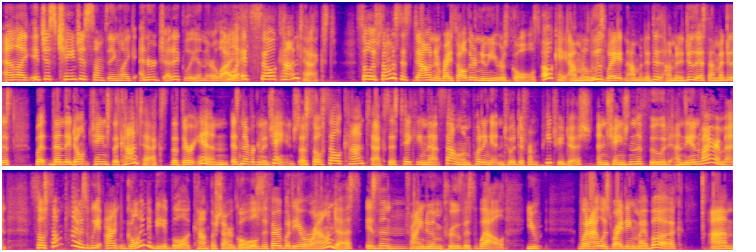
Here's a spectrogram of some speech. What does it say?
and like it just changes something like energetically in their life Well, it's cell context. So if someone sits down and writes all their New Year's goals, okay, I'm going to lose weight and I'm going to do, I'm going to do this, I'm going to do this, but then they don't change the context that they're in, it's never going to change. So, so cell context is taking that cell and putting it into a different petri dish and changing the food and the environment. So sometimes we aren't going to be able to accomplish our goals if everybody around us isn't mm-hmm. trying to improve as well. You, when I was writing my book, um,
